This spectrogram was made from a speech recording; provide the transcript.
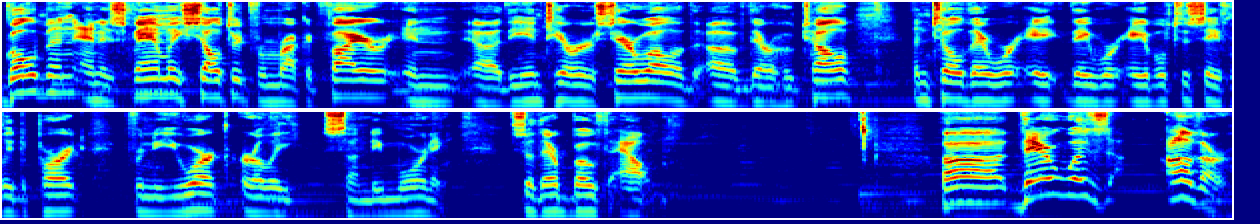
Goldman and his family sheltered from rocket fire in uh, the interior stairwell of, of, their hotel until they were a- they were able to safely depart for New York early Sunday morning. So they're both out. Uh, there was other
